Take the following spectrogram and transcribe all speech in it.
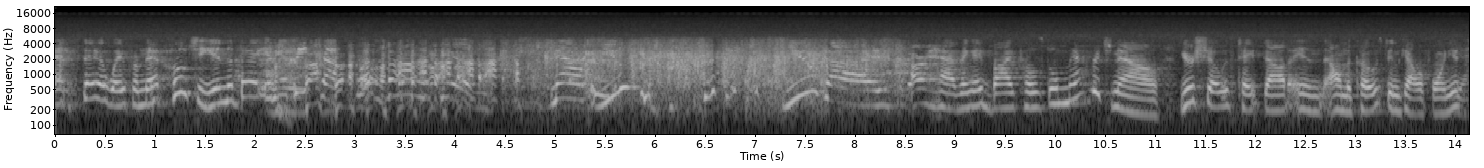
And stay away from that hoochie in the bay in the beach house. What's wrong with you? Now you you guys are having a bi-coastal marriage now. Your show is taped out in on the coast in California, Yes.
